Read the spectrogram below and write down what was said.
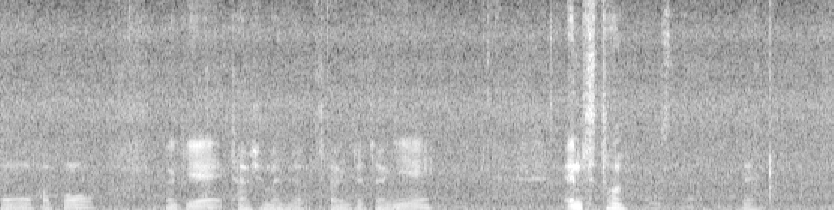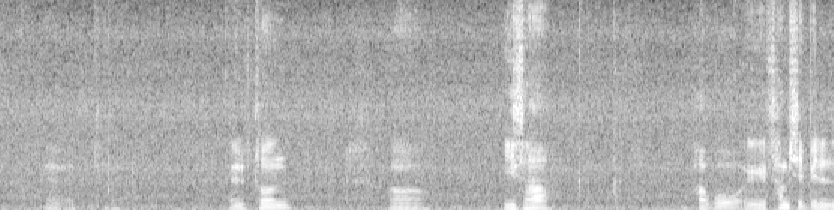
호오 하고 여기에 잠시만요. 사용자 정의 엠스톤. 네. 네, 엠스톤. 어 이사 하고 여기 30일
